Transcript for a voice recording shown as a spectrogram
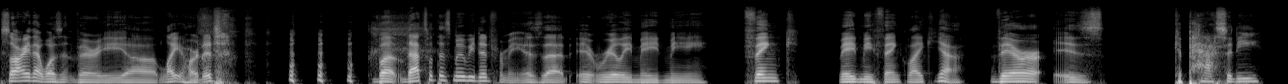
Sorry that wasn't very uh lighthearted. But that's what this movie did for me is that it really made me think made me think like yeah there is capacity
